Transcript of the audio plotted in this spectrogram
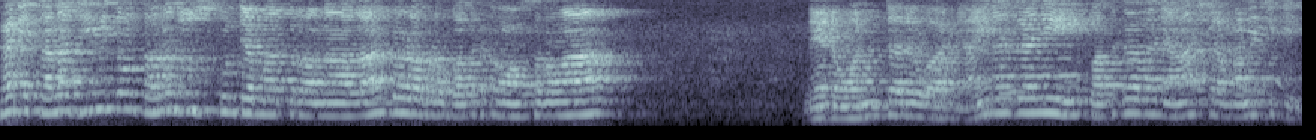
కానీ తన జీవితం తను చూసుకుంటే మాత్రం నా అలాంటోడు అప్పుడు బతకడం అవసరమా? నేను ఒంటరి వాడిని. అయినా కానీ బతకాలని ఆశ మనిషికి.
